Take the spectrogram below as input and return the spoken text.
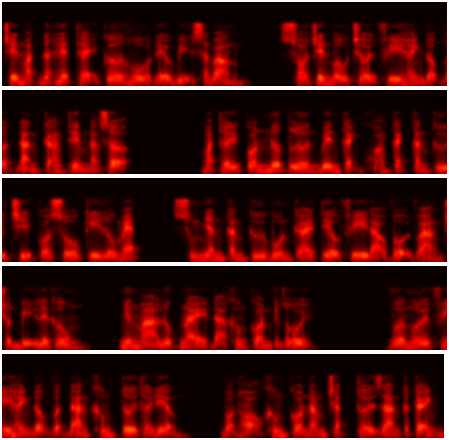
trên mặt đất hết thể cơ hồ đều bị săn bằng, so trên bầu trời phi hành động vật đàn càng thêm đáng sợ. Mắt thấy con nước lớn bên cạnh khoảng cách căn cứ chỉ có số km, sùng nhân căn cứ bốn cái tiểu phi đảo vội vàng chuẩn bị lên không, nhưng mà lúc này đã không còn kịp rồi. Vừa mới phi hành động vật đàn không tới thời điểm, bọn họ không có nắm chặt thời gian cất cánh,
